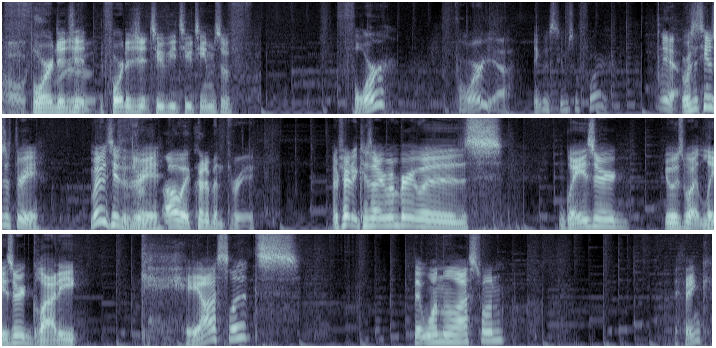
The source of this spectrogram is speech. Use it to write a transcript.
Oh, four true. digit four digit 2v2 teams of four? Four, yeah. I think it was teams of four. Yeah. Or was it teams of three? Maybe was teams of three. Oh, it could have been three. I'm trying to because I remember it was laser. It was what laser Gladi Chaoslets that won the last one. I think.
